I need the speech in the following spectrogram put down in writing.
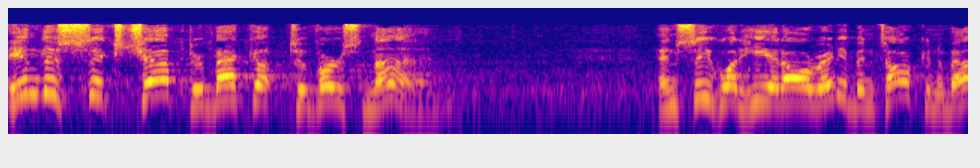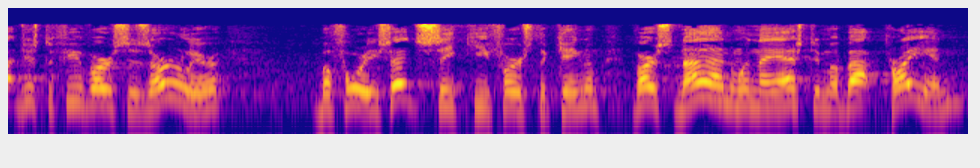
In this sixth chapter, back up to verse 9, and see what he had already been talking about just a few verses earlier before he said, Seek ye first the kingdom. Verse 9, when they asked him about praying,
